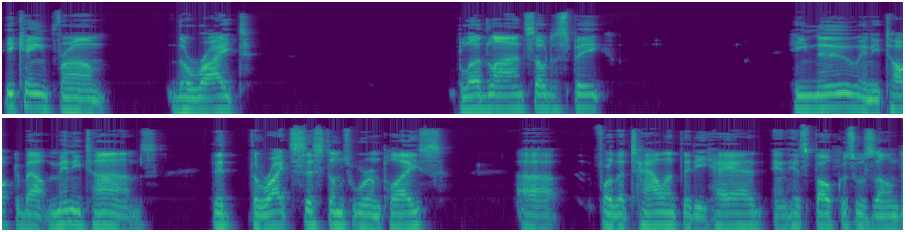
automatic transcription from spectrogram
he came from the right bloodline, so to speak. He knew and he talked about many times that the right systems were in place. Uh, for the talent that he had and his focus was on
